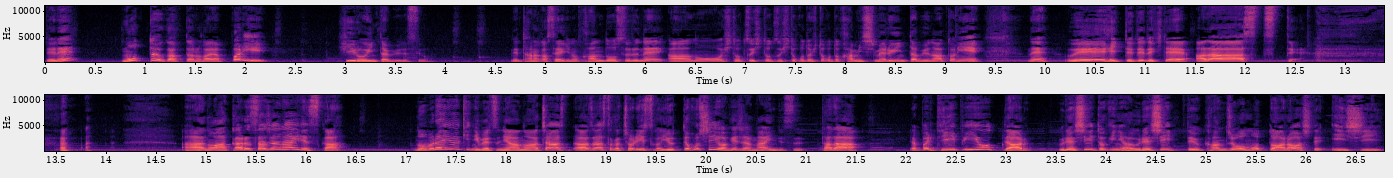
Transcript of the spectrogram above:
でねもっと良かったのがやっぱりヒーローインタビューですよ。ね、田中正義の感動するね、あの、一つ一つ一言一言噛み締めるインタビューの後に、ね、ウェーイって出てきて、あだーすっつって。あの明るさじゃないですか？野村祐希に別にあのアチャアザースとかチョリースとか言ってほしいわけじゃないんです。ただ、やっぱり TPO ってある。嬉しい時には嬉しいっていう感情をもっと表していいし、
